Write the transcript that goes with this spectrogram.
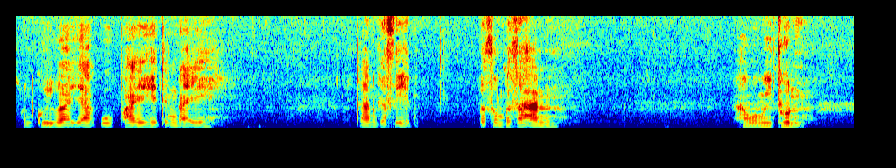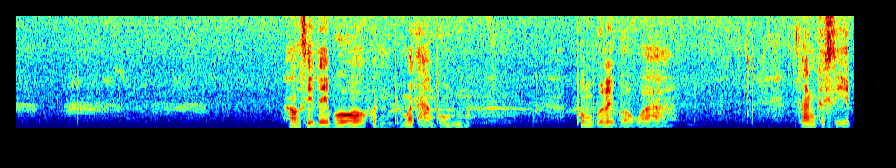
เพิ่นคุยว่าอยากปลูกไผ่เฮ็ดจังไดการเกษตรผสมผสาน เฮาบ่มีทุนเฮาเสียได้บ่เพิ่นเพิ่นมาถามผม ผมก็เลยบอกว่า การเกษตร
